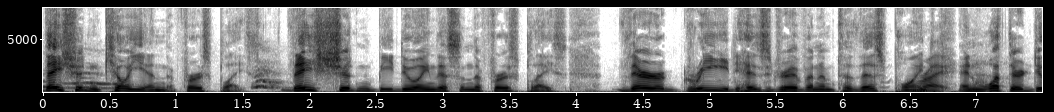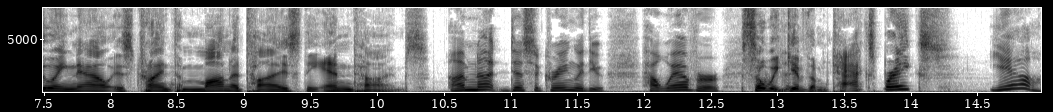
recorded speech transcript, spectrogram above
They shouldn't kill you in the first place. They shouldn't be doing this in the first place. Their greed has driven them to this point, Right. and what they're doing now is trying to monetize the end times. I'm not disagreeing with you. However, So we give them tax breaks? Yeah,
